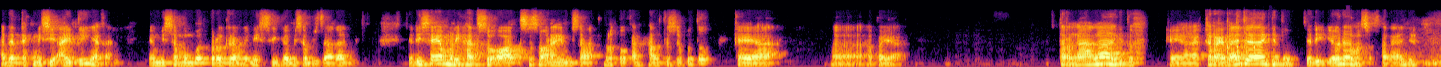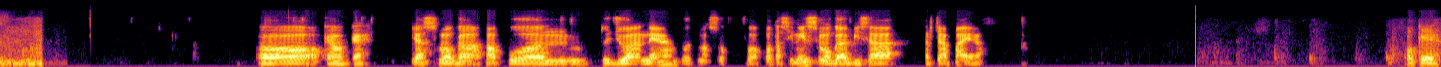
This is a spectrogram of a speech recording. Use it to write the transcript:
ada teknisi IT-nya kan yang bisa membuat program ini sehingga bisa berjalan. Gitu. Jadi saya melihat seseorang yang bisa melakukan hal tersebut tuh kayak uh, apa ya ternganga gitu, kayak keren aja gitu. Jadi ya udah masuk sana aja. Oh oke okay, oke. Okay. Ya semoga apa pun tujuannya buat masuk fakultas ini semoga bisa tercapai ya. Oke,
